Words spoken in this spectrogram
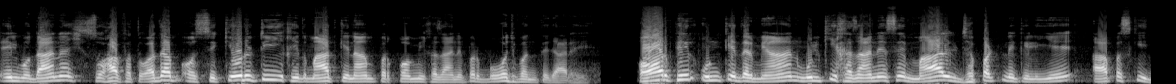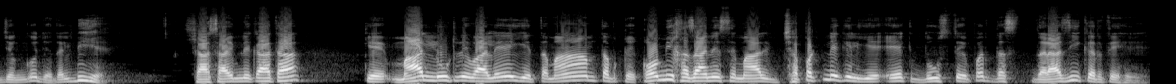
علم و دانش، صحافت و ادب اور سیکیورٹی خدمات کے نام پر قومی خزانے پر بوجھ بنتے جا رہے ہیں۔ اور پھر ان کے درمیان ملکی خزانے سے مال جھپٹنے کے لیے آپس کی جنگ و جدل بھی ہے۔ شاہ صاحب نے کہا تھا کہ مال لوٹنے والے یہ تمام طبقے قومی خزانے سے مال جھپٹنے کے لیے ایک دوسرے پر دست درازی کرتے ہیں۔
